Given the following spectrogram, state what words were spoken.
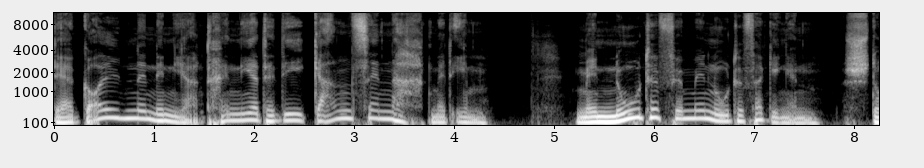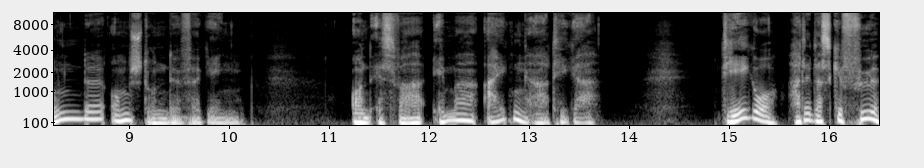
Der goldene Ninja trainierte die ganze Nacht mit ihm. Minute für Minute vergingen, Stunde um Stunde verging. Und es war immer eigenartiger. Diego hatte das Gefühl,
